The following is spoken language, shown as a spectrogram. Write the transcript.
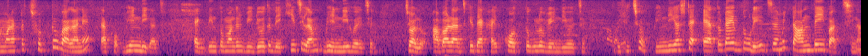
আমার একটা ছোট্ট বাগানে, দেখো, ভেন্ডি গাছ। একদিন তোমাদের ভিডিওতে দেখিয়েছিলাম, ভেন্ডি হয়েছে। চলো, আবার আজকে দেখাই কতগুলো ভেন্ডি হয়েছে। দেখেছ? ভেন্ডি গাছটা এতটাই দূরে যে আমি টানতেই পাচ্ছি না।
